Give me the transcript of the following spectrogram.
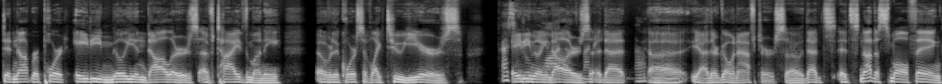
did not report eighty million dollars of tithe money over the course of like two years. That's Eighty million dollars that uh, yeah they're going after. So that's it's not a small thing.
